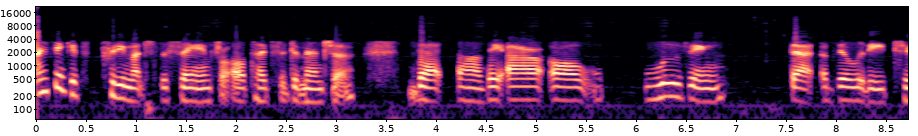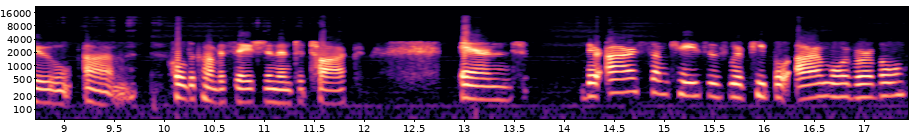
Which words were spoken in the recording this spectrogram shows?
I think it's pretty much the same for all types of dementia, that uh, they are all losing that ability to um, hold a conversation and to talk. And there are some cases where people are more verbal,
